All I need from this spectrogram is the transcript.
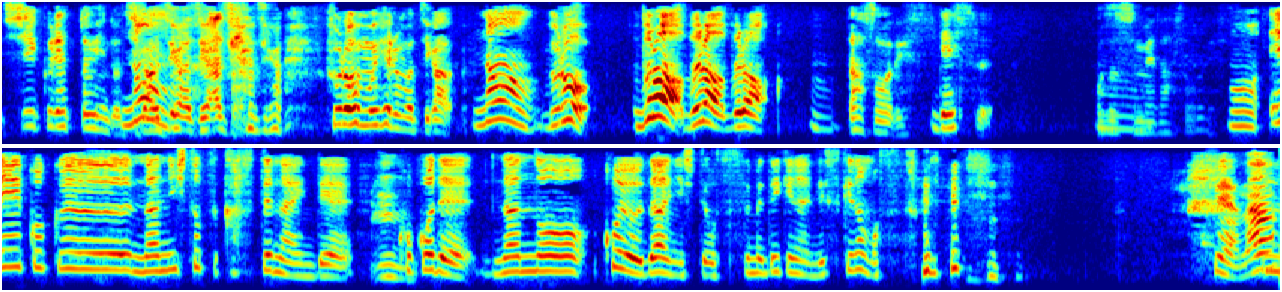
シークレットウィンドウ。違う違う違う違う違う。フロムヘルも違う。ノン、ブロブロー、ブロー、ブローだそうですーです。おすすめだそうです、もう英国何一つかすってないんで、うんここで何の声を大にしておすすめできないんですけども、おすすめです。せやな、うん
